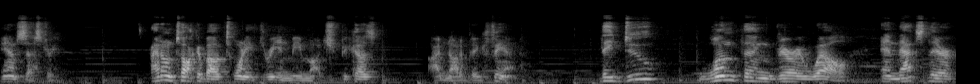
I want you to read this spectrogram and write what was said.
Ancestry. I don't talk about 23andMe much because I'm not a big fan. They do one thing very well, and that's their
